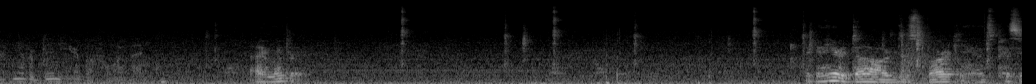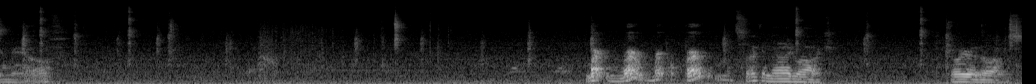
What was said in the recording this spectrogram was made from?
I've never been here before, but I remember. I can hear a dog just barking it's pissing me off. It's fucking 9 o'clock. Enjoy your dogs.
